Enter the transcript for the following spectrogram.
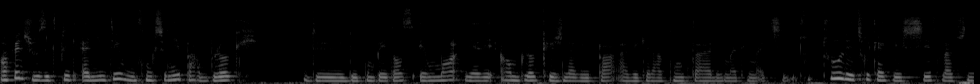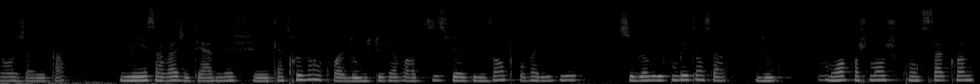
en fait, je vous explique, à l'IUT, vous fonctionnez par bloc de, compétences. Et moi, il y avait un bloc que je n'avais pas avec la compta, les mathématiques, tous les trucs avec les chiffres, la finance, je n'avais pas. Mais ça va, j'étais à 9,80 quoi. Donc, je devais avoir 10,20 pour valider ce bloc de compétences-là. Donc, moi, franchement, je compte ça comme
